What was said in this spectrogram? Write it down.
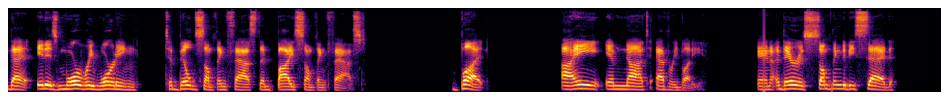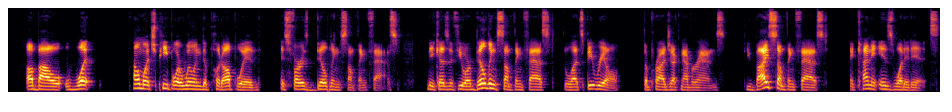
that it is more rewarding to build something fast than buy something fast. But I am not everybody. And there is something to be said about what how much people are willing to put up with as far as building something fast. Because if you are building something fast, let's be real, the project never ends. If you buy something fast, it kind of is what it is.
